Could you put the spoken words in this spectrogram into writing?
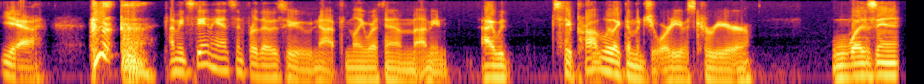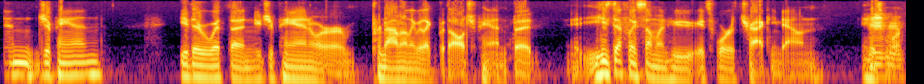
yeah. I mean, Stan Hansen, for those who not familiar with him, I mean, I would say probably like the majority of his career was in, Japan, either with uh, New Japan or predominantly like with All Japan. But he's definitely someone who it's worth tracking down his Mhm. work.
